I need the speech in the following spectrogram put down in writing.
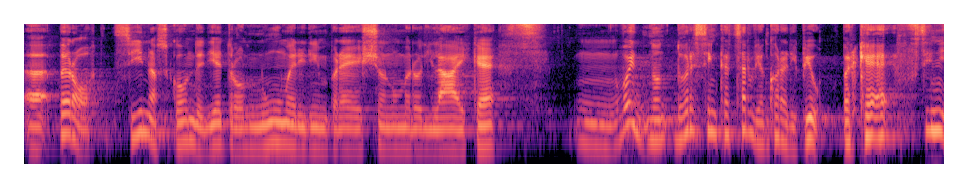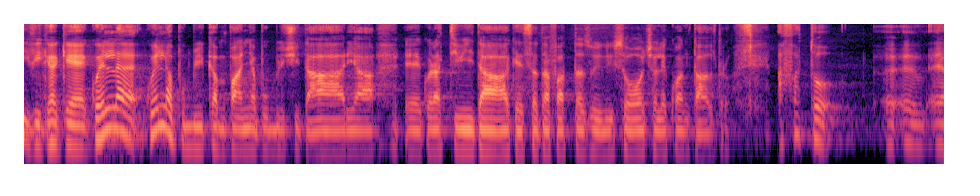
eh, però si nasconde dietro numeri di impression, numero di like, eh, mm, voi non, dovreste incazzarvi ancora di più perché significa che quella, quella pubblic- campagna pubblicitaria, eh, quell'attività che è stata fatta sui social e quant'altro, fatto eh, è,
